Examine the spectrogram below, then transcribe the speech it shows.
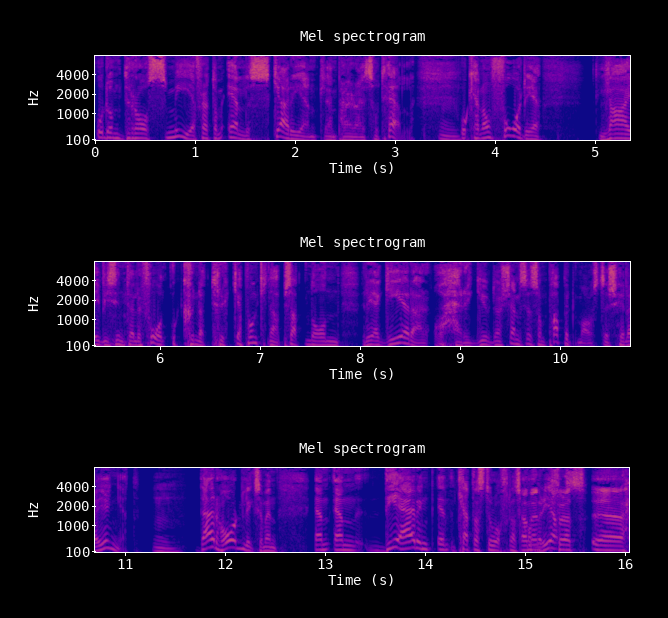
Och de dras med för att de älskar egentligen Paradise Hotel. Mm. Och kan de få det live i sin telefon och kunna trycka på en knapp så att någon reagerar. Åh herregud, de känner sig som puppet masters hela gänget. Där har du liksom en, en, en det är en, en katastrofernas Ja, konvergens. för att, eh,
